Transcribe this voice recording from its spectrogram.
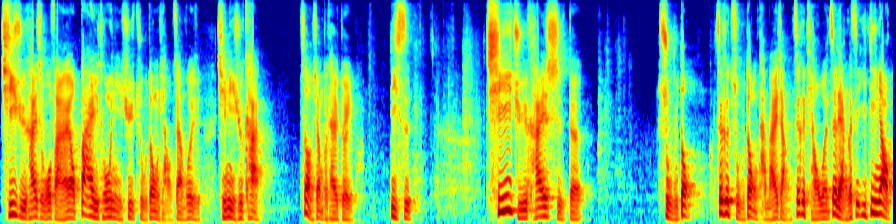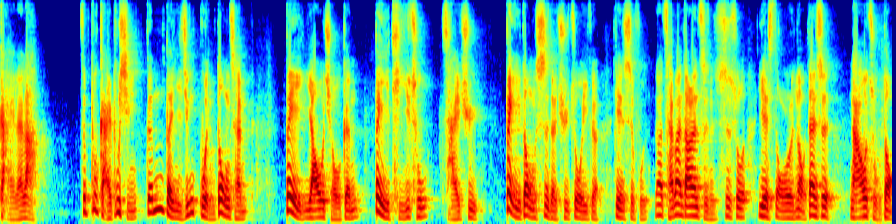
七局开始，我反而要拜托你去主动挑战，或者请你去看，这好像不太对吧？第四，七局开始的主动，这个主动，坦白讲，这个条文这两个字一定要改了啦，这不改不行，根本已经滚动成被要求跟被提出才去。被动式的去做一个电视服务，那裁判当然只是说 yes or no，但是哪有主动？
